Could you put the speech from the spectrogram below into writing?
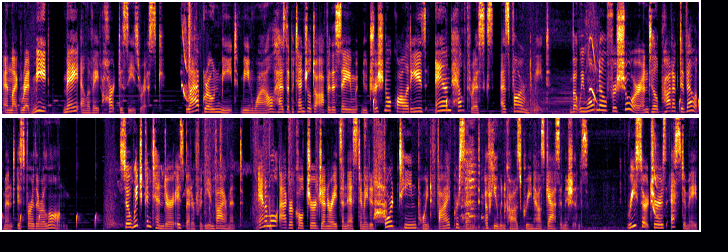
and like red meat, may elevate heart disease risk. Lab grown meat, meanwhile, has the potential to offer the same nutritional qualities and health risks as farmed meat. But we won't know for sure until product development is further along. So, which contender is better for the environment? Animal agriculture generates an estimated 14.5% of human caused greenhouse gas emissions. Researchers estimate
